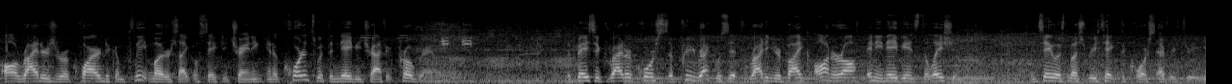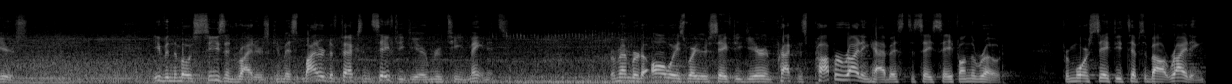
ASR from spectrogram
All riders are required to complete motorcycle safety training in accordance with the Navy traffic program. The basic rider course is a prerequisite for riding your bike on or off any Navy installation, and sailors must retake the course every three years. Even the most seasoned riders can miss minor defects in safety gear and routine maintenance. Remember to always wear your safety gear and practice proper riding habits to stay safe on the road. For more safety tips about riding,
